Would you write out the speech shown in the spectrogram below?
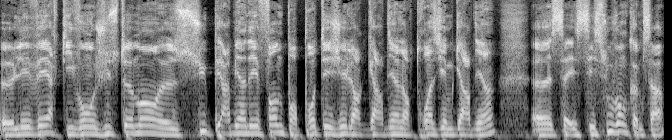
les Verts qui vont justement super bien défendre pour protéger leur gardien, leur troisième gardien. C'est souvent comme ça.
